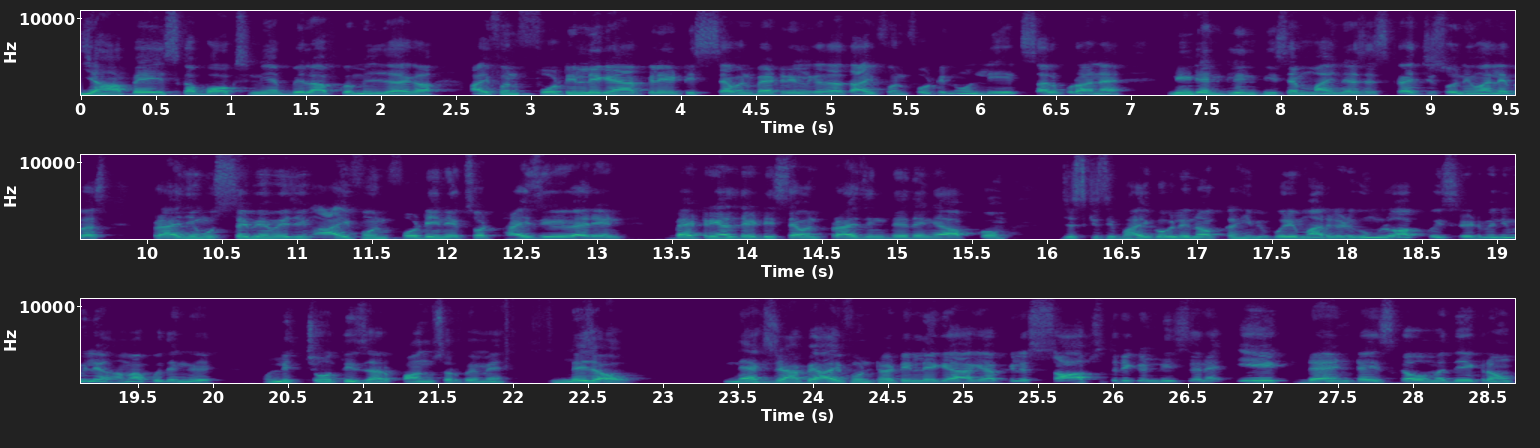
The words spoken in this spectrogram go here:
यहाँ पे इसका बॉक्स नहीं है बिल आपको मिल जाएगा। आईफोन 14 लेके आए आपके लिए 87 बैटरी के साथ आईफोन 14 ओनली एक साल पुराना है। नीट एंड क्लीन पीस है माइनर से स्क्रैचेस होने वाले बस। प्राइसिंग उससे भी अमेजिंग आईफोन 14 एक सौ वेरियंट बैटरी हेल्थ 87 प्राइसिंग दे देंगे आपको हम। जिस किसी भाई को भी लेना हो, कहीं भी पूरी मार्केट घूम लो, आपको इस रेट में नहीं मिलेगा हम आपको देंगे ओनली चौतीस हज़ार पाँच सौ रुपए में। ले जाओ। नेक्स्ट यहाँ पे आईफोन 13 लेके आ गया आपके लिए, साफ़ सुथरी कंडीशन है, एक डेंट है इसका, वो मैं देख रहा हूँ।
